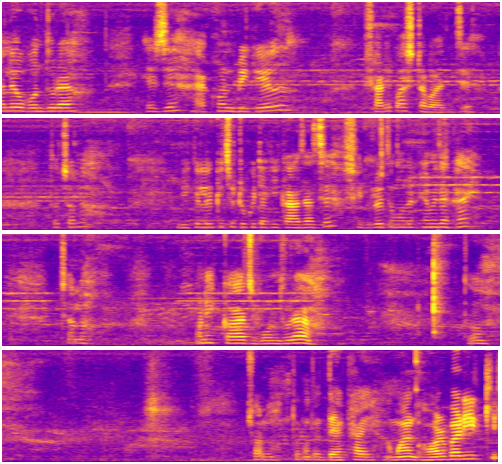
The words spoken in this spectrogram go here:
হ্যালো বন্ধুরা, এই যে এখন বিকেল সাড়ে পাঁচটা বাজছে। তো চলো, বিকেলের কিছু টুকিটাকি কাজ আছে, সেগুলোই তোমাদেরকে আমি দেখাই। চলো, অনেক কাজ বন্ধুরা। তো চলো, তোমাদের দেখাই, আমার ঘর বাড়ির কী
